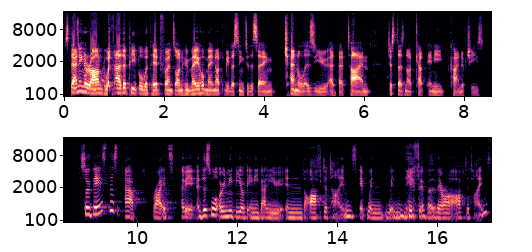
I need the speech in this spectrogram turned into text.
Standing around with other people with headphones on who may or may not be listening to the same channel as you at that time just does not cut any kind of cheese. So there's this app right? I mean this will only be of any value in the after times it, when when if ever there are after times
